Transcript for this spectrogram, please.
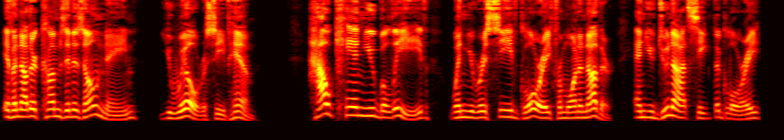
If another comes in his own name, you will receive him. How can you believe when you receive glory from one another, and you do not seek the glory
